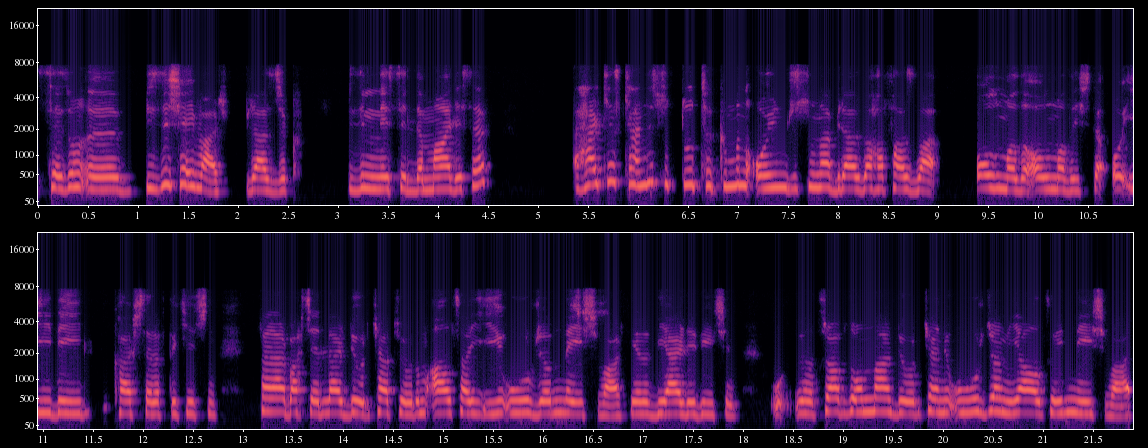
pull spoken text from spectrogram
sezon e, bizde şey var birazcık bizim nesilde maalesef herkes kendi tuttuğu takımın oyuncusuna biraz daha fazla olmalı olmalı işte o iyi değil karşı taraftaki için. Fenerbahçeliler diyor ki atıyorum Altay iyi Uğurcan'ın ne işi var ya da diğerleri için. Trabzonlar diyor ki hani Uğurcan iyi Altay'ın ne işi var.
